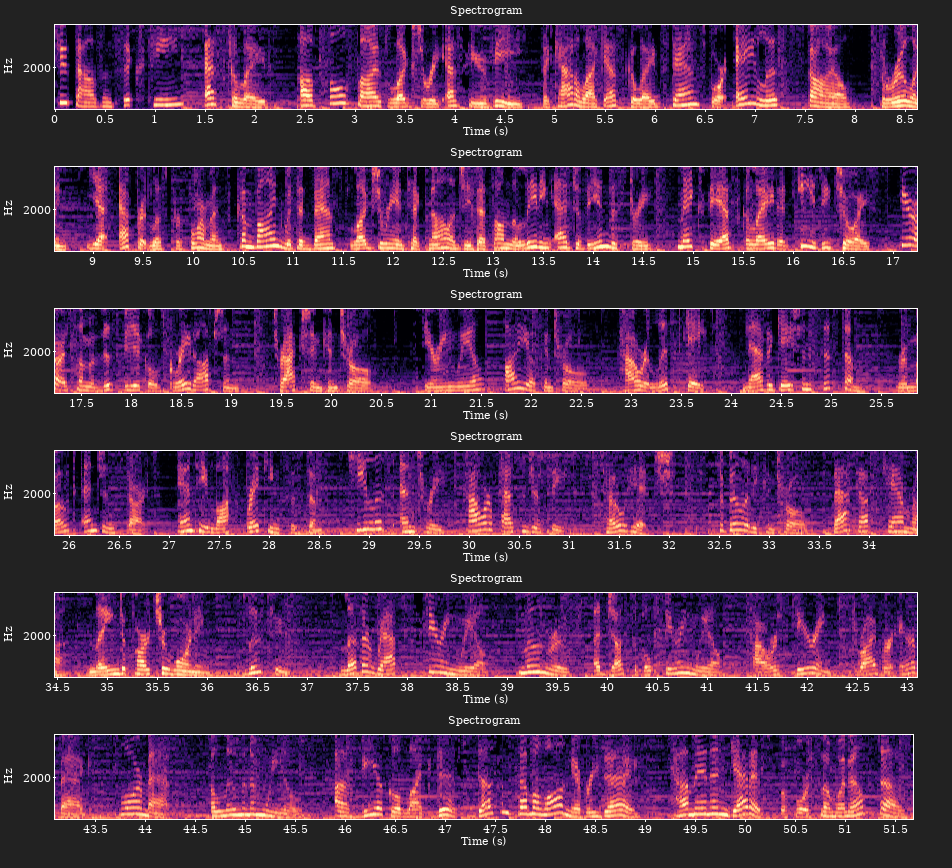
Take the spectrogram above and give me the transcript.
2016 Escalade. A full-size luxury SUV, the Cadillac Escalade stands for A-list style. Thrilling, yet effortless performance combined with advanced luxury and technology that's on the leading edge of the industry makes the Escalade an easy choice. Here are some of this vehicle's great options. Traction control, steering wheel, audio controls, power lift gate, navigation system, remote engine start, anti-lock braking system, keyless entry, power passenger seat, tow hitch, stability control, backup camera, lane departure warning, Bluetooth, leather wrapped steering wheel, moonroof, adjustable steering wheel, power steering, driver airbag, floor mats, aluminum wheels. A vehicle like this doesn't come along every day. Come in and get it before someone else does.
